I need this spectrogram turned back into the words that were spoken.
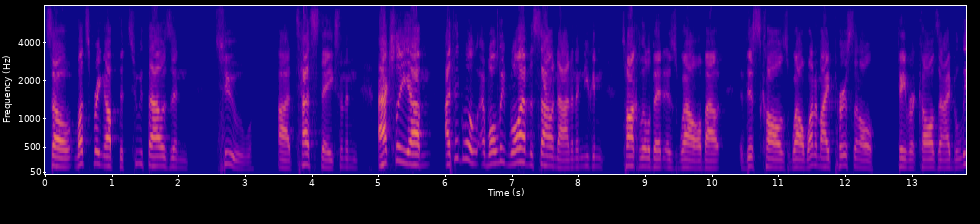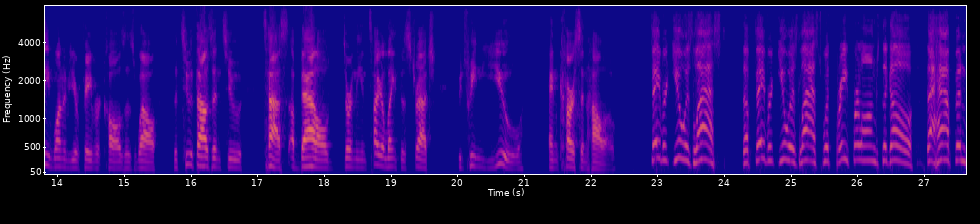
So let's bring up the 2002 uh, Test Stakes, and then actually, um, I think we'll we'll we'll have the sound on, and then you can talk a little bit as well about this call as well. One of my personal favorite calls, and I believe one of your favorite calls as well. The 2002 Test, a battle during the entire length of stretch between you and Carson Hollow. Favorite you is last. The favorite you is last with three furlongs to go. The half in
